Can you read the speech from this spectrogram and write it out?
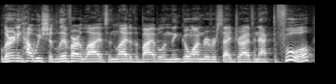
learning how we should live our lives in light of the Bible and then go on Riverside Drive and act the fool.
